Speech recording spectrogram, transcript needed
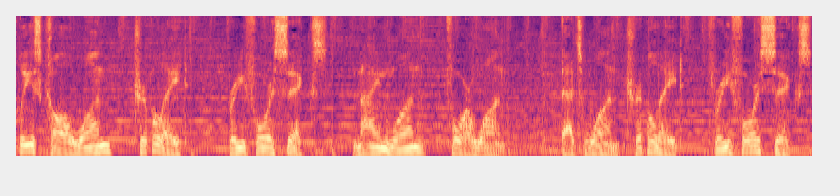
please call 1 888 346 9141. That's 1 888 346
